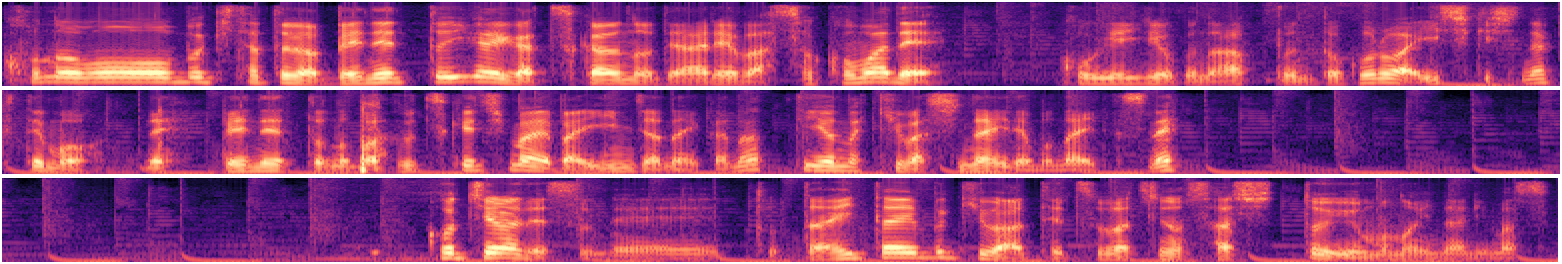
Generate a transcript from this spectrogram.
この武器、例えばベネット以外が使うのであれば、そこまで攻撃力のアップのところは意識しなくても、ね、ベネットのバフつけちまえばいいんじゃないかなっていうような気はしないでもないですね。こちらですね、えっと、大体武器は鉄鉢の差しというものになります。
